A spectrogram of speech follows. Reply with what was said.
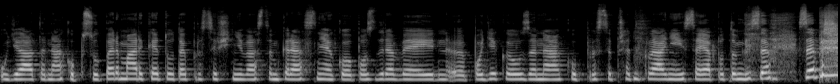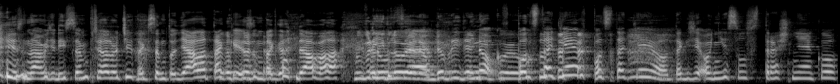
uděláte nákup v supermarketu, tak prostě všichni vás tam krásně jako pozdraví, poděkují za nákup, prostě předklánějí se. Já potom, když jsem se přiznám, že když jsem přijela do Čech, tak jsem to dělala taky, jsem takhle dávala Vlídlu jenom, dobrý den, no, v podstatě, v podstatě jo, takže oni jsou strašně jako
